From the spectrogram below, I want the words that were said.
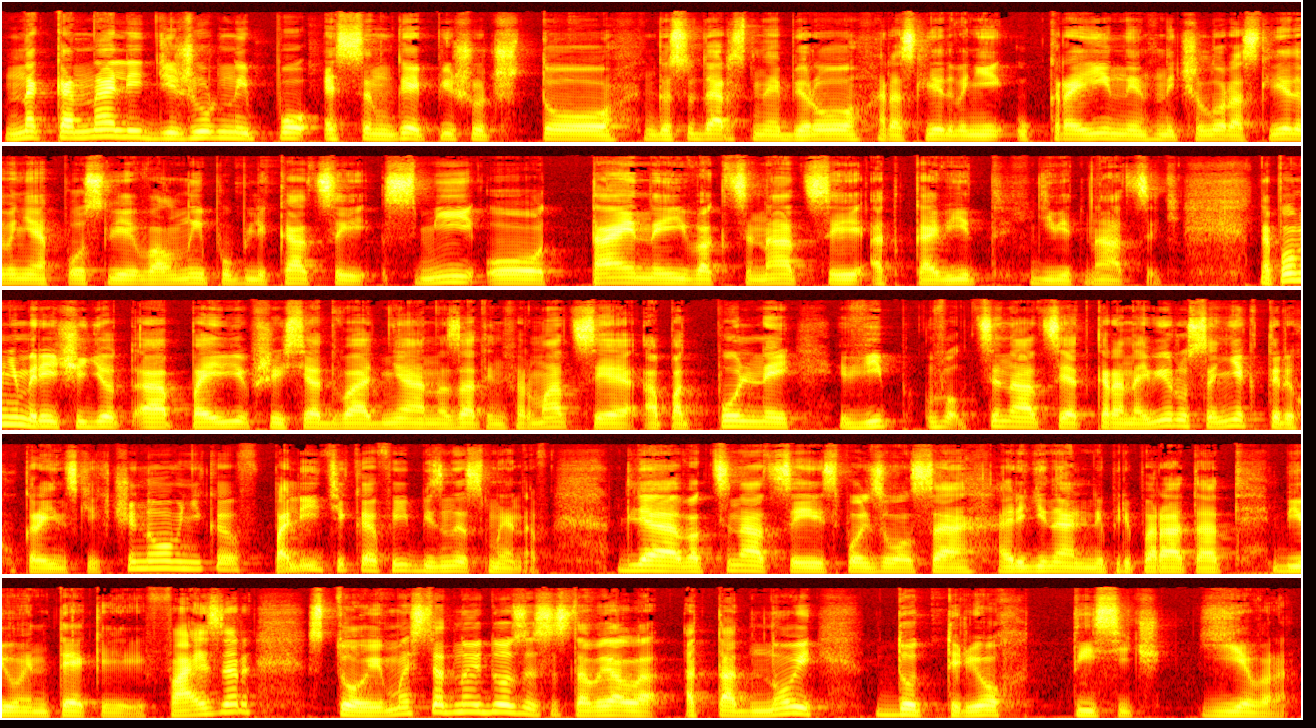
На канале «Дежурный по СНГ» пишут, что Государственное бюро расследований Украины начало расследование после волны публикаций СМИ о тайной вакцинации от COVID-19. Напомним, речь идет о появившейся два дня назад информации о подпольной ВИП-вакцинации от коронавируса некоторых украинских чиновников, политиков и бизнесменов. Для вакцинации использовался оригинальный препарат от BioNTech и Pfizer. Стоимость одной дозы составляла от 1 1 до 3 тысяч евро.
